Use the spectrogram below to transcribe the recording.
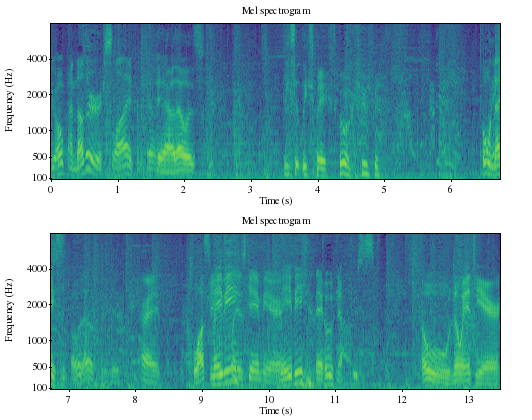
Oh, another slide from Kevin. Yeah, that was decently spaced. Oh, excuse me. Oh, nice. Oh, that was pretty good. All right. Plus can play maybe, this game here. maybe. Hey, who knows? Oh, no anti-air.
